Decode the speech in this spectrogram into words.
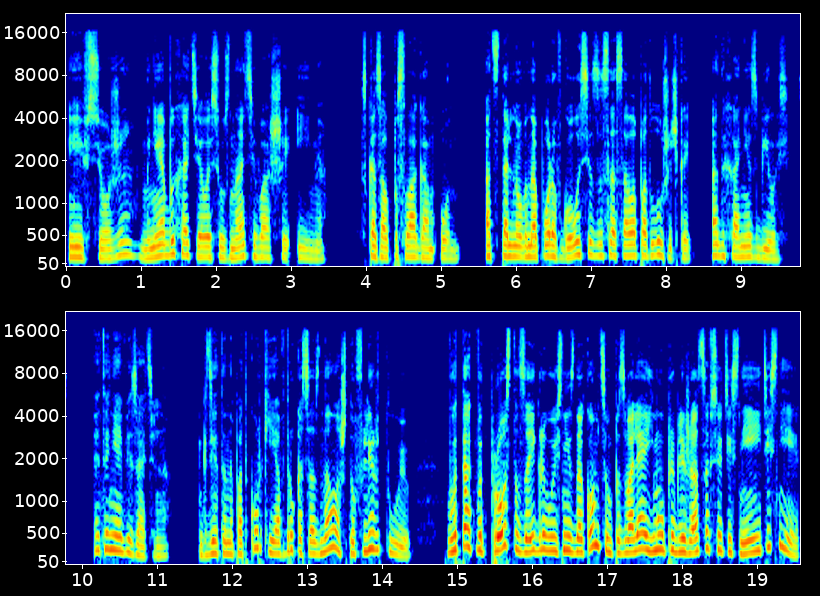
«И все же мне бы хотелось узнать ваше имя», — сказал по слогам он. От стального напора в голосе засосало под ложечкой, а дыхание сбилось. «Это не обязательно. Где-то на подкорке я вдруг осознала, что флиртую. Вот так вот просто заигрываю с незнакомцем, позволяя ему приближаться все теснее и теснее.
